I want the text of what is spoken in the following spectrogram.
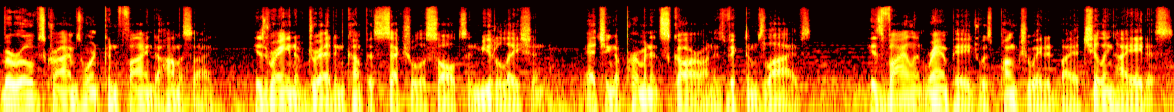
Verove's crimes weren't confined to homicide. His reign of dread encompassed sexual assaults and mutilation, etching a permanent scar on his victims' lives. His violent rampage was punctuated by a chilling hiatus,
